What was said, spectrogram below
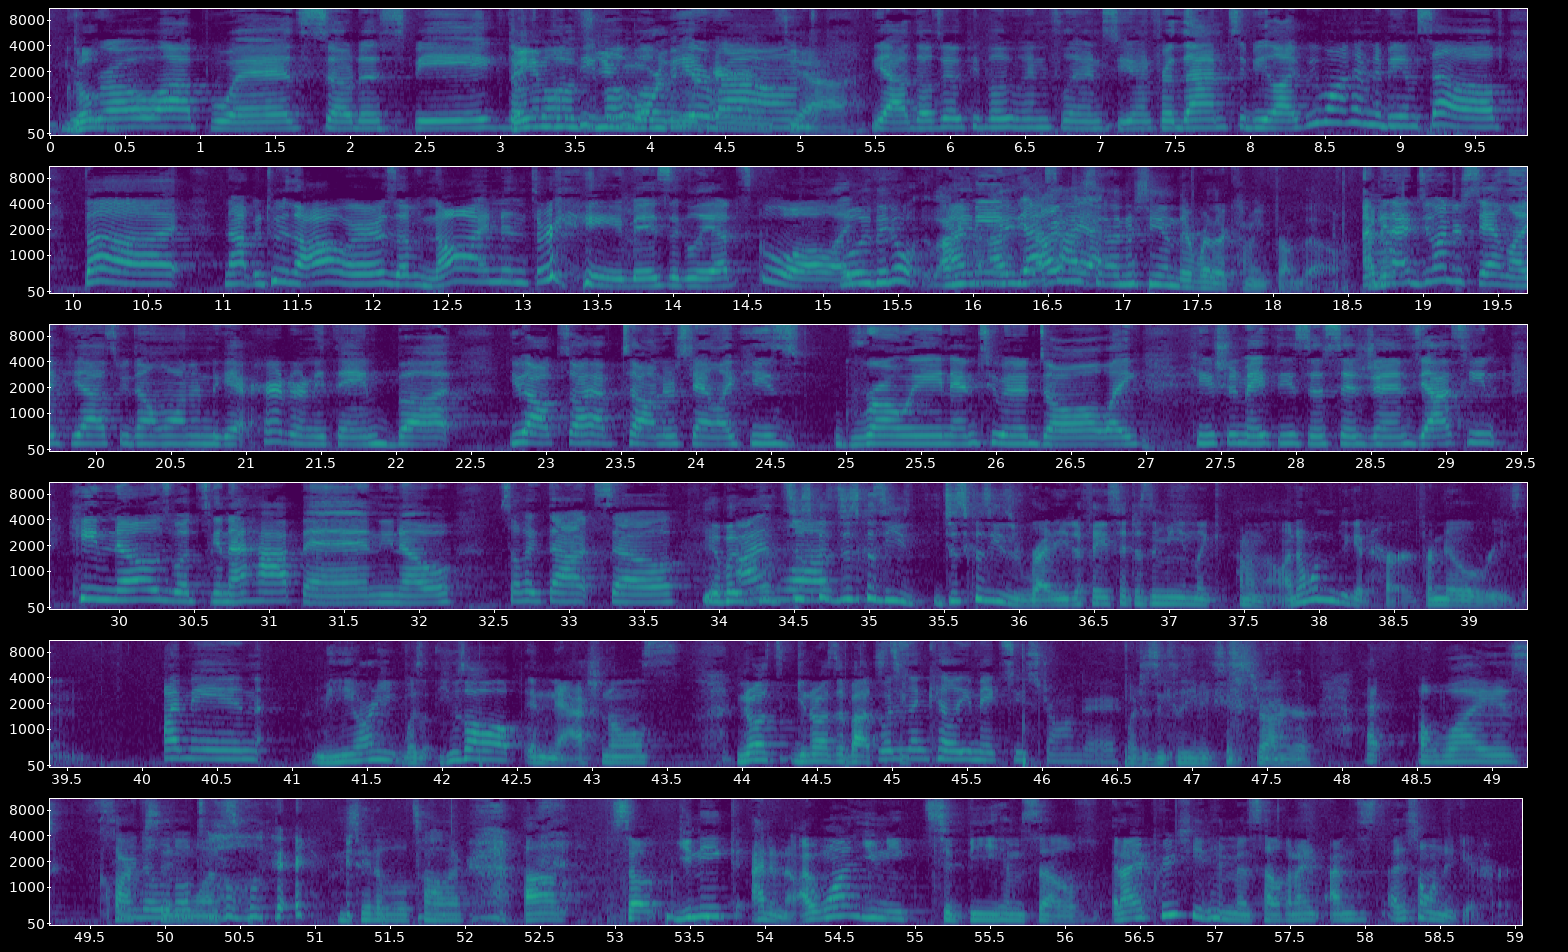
They'll- grow up with, so to speak. Those They are the influence you people who more will than be your parents, around. yeah. yeah, those are the people who influence you, and for them to be like, we want him to be himself, but not between the hours of nine and three, basically at school. Like, well, they don't. I I mean, mean, I, yes, I I- understand, understand where they're coming from, though. I, mean, I do understand, like, yes, we don't want him to get hurt or anything, but you also have to understand, like, he's growing into an adult. Like, he should make these decisions. Yes, he he knows what's gonna happen, you know, stuff like that. So Yeah, but I just because just because he's just because he's ready to face it doesn't mean like I don't know. I don't want him to get hurt for no reason. I mean, I mean, he already was. He was all up in nationals. You know, what's, you know, I was about what to. doesn't kill you makes you stronger. what doesn't kill you makes you stronger. I, a wise Stand a Clarkson little once. taller. Stand a little taller. Um, so unique. I don't know. I want unique to be himself, and I appreciate him as himself, and I, I'm just. I just don't want to get hurt.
